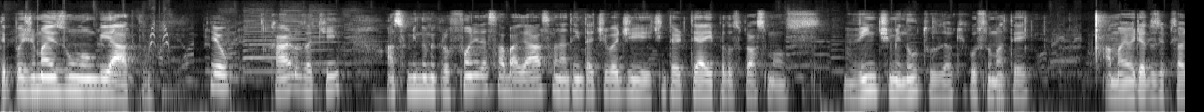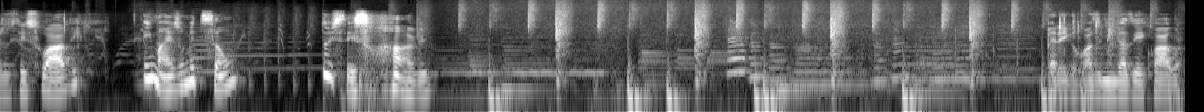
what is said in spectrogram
Depois de mais um longo hiato. Eu, Carlos, aqui, assumindo o microfone dessa bagaça na tentativa de te entreter aí pelos próximos 20 minutos, é o que costuma ter a maioria dos episódios do Stay Suave. Em mais uma edição do Stay Suave. Pera aí que eu quase me engasguei com a água.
